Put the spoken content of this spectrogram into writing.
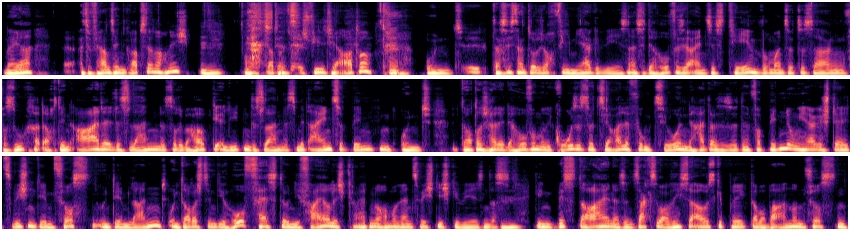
Naja, also Fernsehen gab es ja noch nicht. Mhm. Es gab natürlich viel Theater ja. und äh, das ist natürlich auch viel mehr gewesen. Also der Hof ist ja ein System, wo man sozusagen versucht hat, auch den Adel des Landes oder überhaupt die Eliten des Landes mit einzubinden und dadurch hatte der Hof immer eine große soziale Funktion. Er hat also so eine Verbindung hergestellt zwischen dem Fürsten und dem Land und dadurch sind die Hoffeste und die Feierlichkeiten auch immer ganz wichtig gewesen. Das mhm. ging bis dahin, also in Sachsen war es nicht so ausgeprägt, aber bei anderen Fürsten,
